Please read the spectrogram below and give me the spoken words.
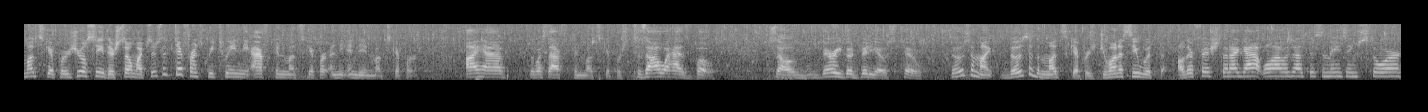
mud skippers, you'll see there's so much. There's a difference between the African mud skipper and the Indian mud skipper. I have the West African mud skippers. Tazawa has both. So very good videos too. Those are my those are the mud skippers. Do you want to see what the other fish that I got while I was at this amazing store?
